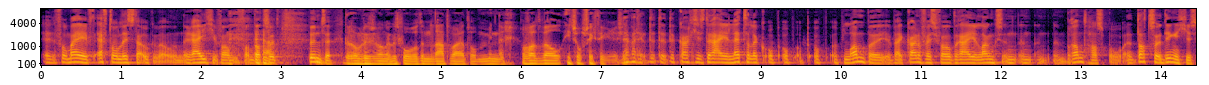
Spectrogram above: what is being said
eh, Voor mij heeft Eftel List daar ook wel een rijtje van, van dat Ja. soort punten. Romulus is wel een goed voorbeeld inderdaad waar het wat minder, of wat wel iets opzichtiger is. Ja, maar de, de- karretjes draaien letterlijk op, op, op, op, op lampen. Bij Carnaval draaien langs een, een, een brandhaspel. Eh, Dat soort dingetjes.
